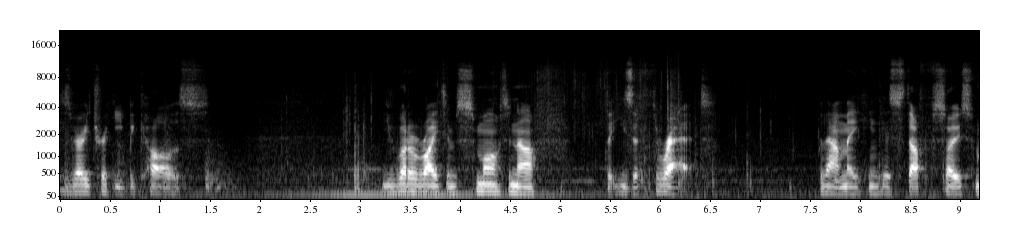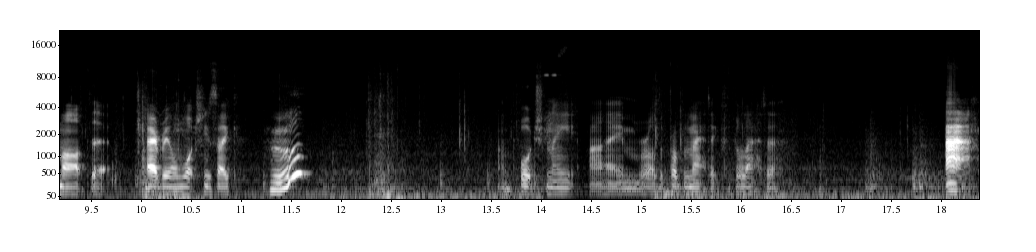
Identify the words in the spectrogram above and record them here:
he's very tricky because you've got to write him smart enough that he's a threat without making his stuff so smart that everyone watching is like, huh? Unfortunately, I'm rather problematic for the latter. Ah!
